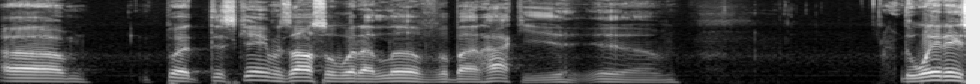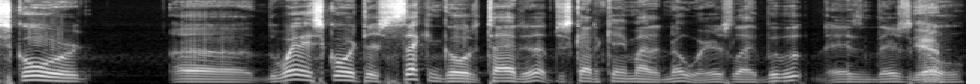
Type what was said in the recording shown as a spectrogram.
Um, but this game is also what I love about hockey. Um, the way they scored, uh, the way they scored their second goal to tie it up just kind of came out of nowhere. It's like, boop, boop, there's, there's a Yeah. goal.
